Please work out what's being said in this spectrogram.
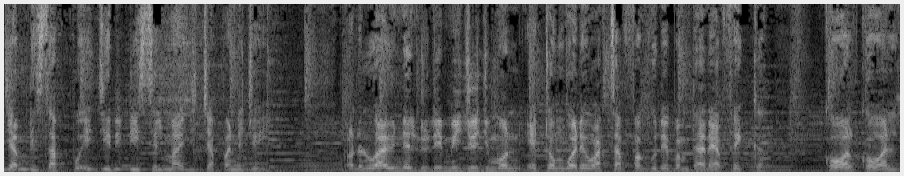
jamdi sappo e jeeɗiɗi silmaji capanɗe joyyi oɗon wawi neldude mijoji moon e tonggode whatsapp faggude ɓamtare afrique. Kowal kowal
